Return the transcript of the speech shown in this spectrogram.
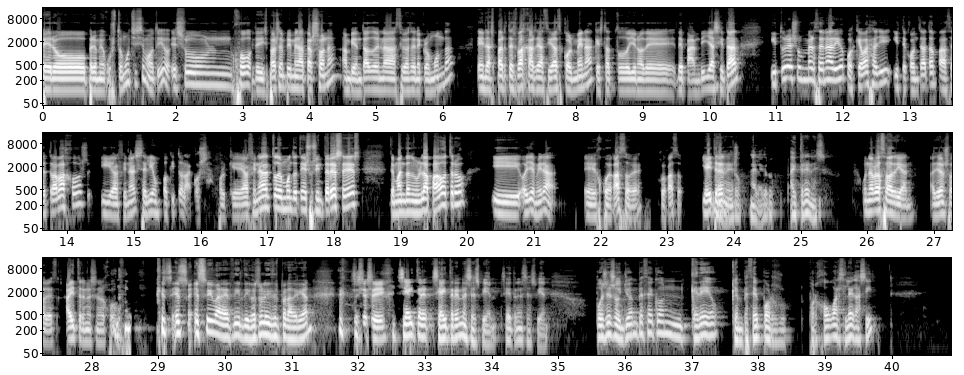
Pero, pero me gustó muchísimo, tío. Es un juego de disparos en primera persona, ambientado en la ciudad de Necromunda, en las partes bajas de la ciudad Colmena, que está todo lleno de, de pandillas y tal. Y tú eres un mercenario, pues que vas allí y te contratan para hacer trabajos y al final se lía un poquito la cosa. Porque al final todo el mundo tiene sus intereses, te mandan de un lado a otro y, oye, mira, eh, juegazo, ¿eh? Juegazo. Y hay Me trenes. alegro, me alegro. Hay trenes. Un abrazo a Adrián. Adrián Suárez. Hay trenes en el juego. Eso, eso iba a decir, digo, ¿eso lo dices por Adrián? Sí, sí, sí. Si hay, si hay trenes es bien, si hay trenes es bien. Pues eso, yo empecé con, creo que empecé por, por Hogwarts Legacy.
